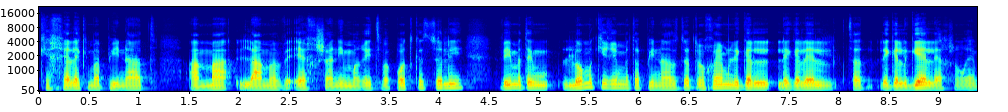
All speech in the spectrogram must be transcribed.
כחלק מהפינת המה, למה ואיך שאני מריץ בפודקאסט שלי, ואם אתם לא מכירים את הפינה הזאת, אתם יכולים לגל, לגלל קצת, לגלגל, איך שאומרים,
